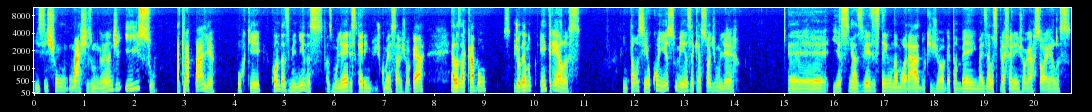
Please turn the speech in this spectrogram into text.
existe um, machismo grande e isso atrapalha, porque quando as meninas, as mulheres querem começar a jogar, elas acabam jogando entre elas. Então, assim, eu conheço mesa que é só de mulher, é, e assim, às vezes tem um namorado que joga também, mas elas preferem jogar só elas.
